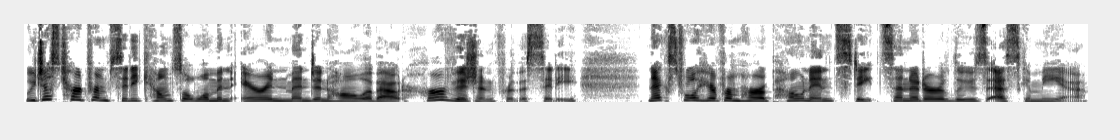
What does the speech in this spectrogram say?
We just heard from City Councilwoman Erin Mendenhall about her vision for the city. Next, we'll hear from her opponent, State Senator Luz Escamilla.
